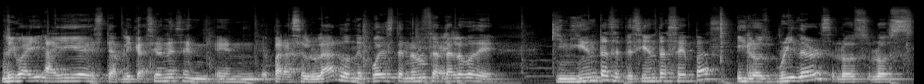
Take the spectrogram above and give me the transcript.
Digo, hay, hay este, aplicaciones en, en- para celular donde puedes tener un catálogo de 500, 700 cepas y los breeders, los, los,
